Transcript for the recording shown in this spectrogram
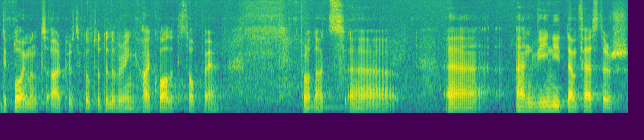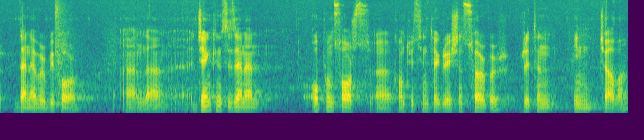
deployment are critical to delivering high quality software products. Uh, uh, and we need them faster than ever before. And Jenkins is an, an open source uh, continuous integration server written in Java.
